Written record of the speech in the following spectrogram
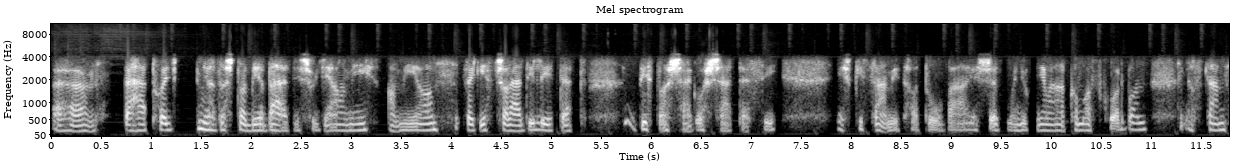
Uh-huh. Tehát, hogy mi az a stabil bázis, ugye, ami, ami az egész családi létet biztonságossá teszi, és kiszámíthatóvá, és ez mondjuk nyilván a kamaszkorban, aztán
